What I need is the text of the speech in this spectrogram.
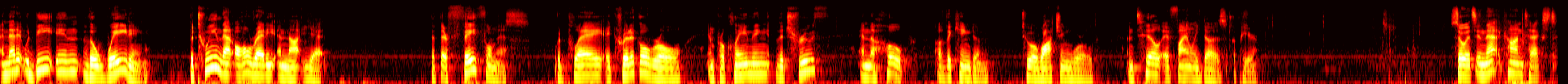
and that it would be in the waiting between that already and not yet that their faithfulness would play a critical role in proclaiming the truth and the hope of the kingdom to a watching world until it finally does appear. So it's in that context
